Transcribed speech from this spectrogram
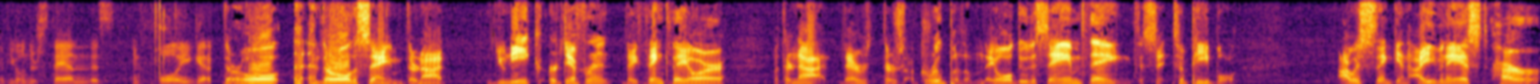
if you understand this and fully get a they're all they're all the same. They're not unique or different. They think they are, but they're not. There's there's a group of them. They all do the same thing to to people. I was thinking. I even asked her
